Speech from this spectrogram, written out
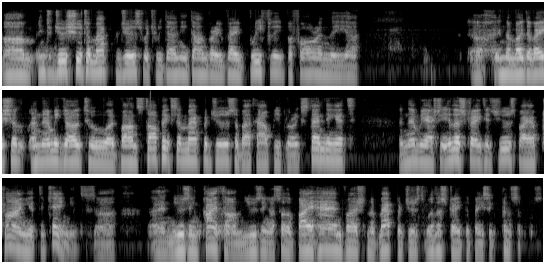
um, introduce you to MapReduce, which we'd only done very, very briefly before in the uh, uh, in the motivation. And then we go to advanced topics in MapReduce about how people are extending it. And then we actually illustrate its use by applying it to k-means uh, and using Python, using a sort of by hand version of MapReduce to illustrate the basic principles.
